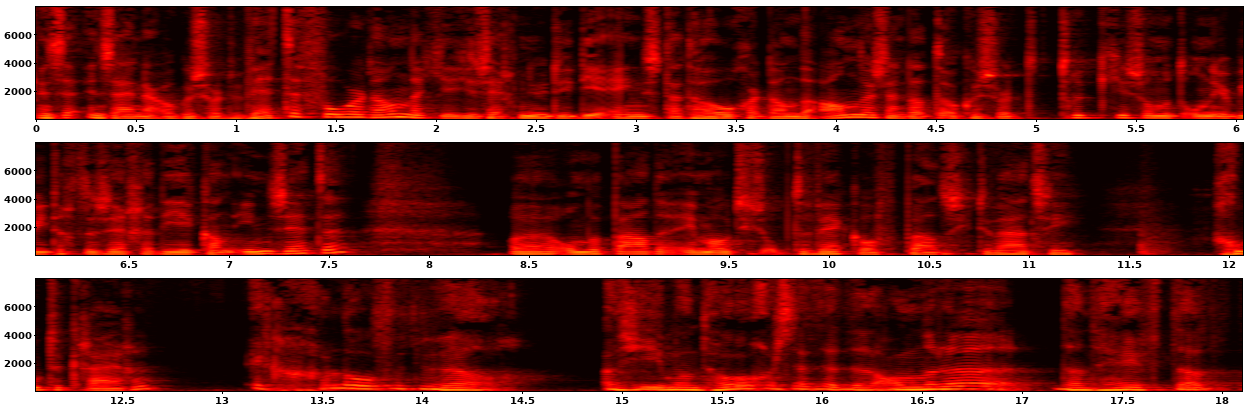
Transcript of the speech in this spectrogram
En zi- en zijn daar ook een soort wetten voor dan? Dat je, je zegt nu die, die een staat hoger dan de ander. Zijn dat ook een soort trucjes, om het oneerbiedig te zeggen, die je kan inzetten? eh, om bepaalde emoties op te wekken of een bepaalde situatie goed te krijgen? Ik geloof het wel. Als je iemand hoger zet dan de andere, dan heeft dat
